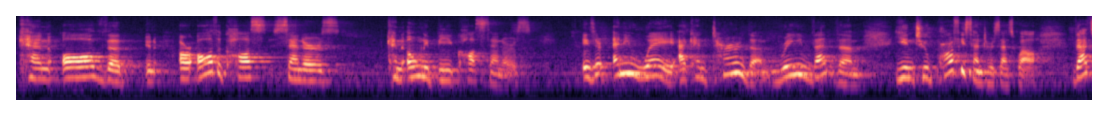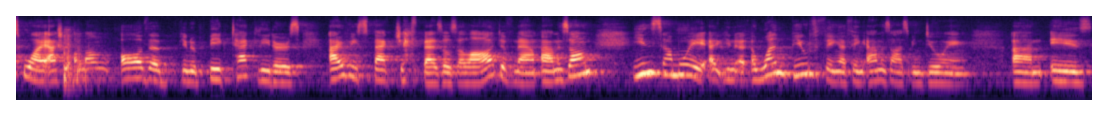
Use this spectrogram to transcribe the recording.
can all the, you know, are all the cost centers can only be cost centers? Is there any way I can turn them, reinvent them into profit centers as well? That's why actually among all the you know, big tech leaders, I respect Jeff Bezos a lot of Amazon. In some way, uh, you know, one beautiful thing I think Amazon has been doing um, is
